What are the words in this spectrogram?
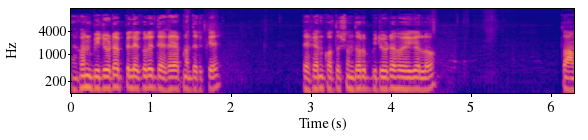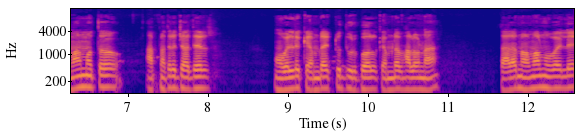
এখন ভিডিওটা প্লে করে দেখাই আপনাদেরকে। দেখেন কত সুন্দর ভিডিওটা হয়ে গেল। তো আমার মতো আপনাদের যাদের মোবাইলের ক্যামেরা একটু দুর্বল, ক্যামেরা ভালো না তারা নর্মাল মোবাইলে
